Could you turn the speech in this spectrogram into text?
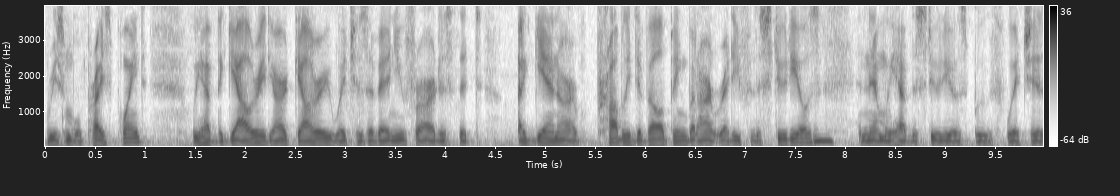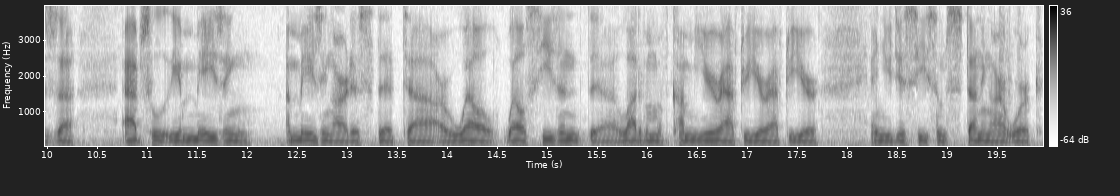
reasonable price point. We have the gallery, the art gallery, which is a venue for artists that again are probably developing but aren't ready for the studios. Mm-hmm. And then we have the studios booth, which is uh, absolutely amazing amazing artists that uh, are well well seasoned. Uh, a lot of them have come year after year after year, and you just see some stunning artwork.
